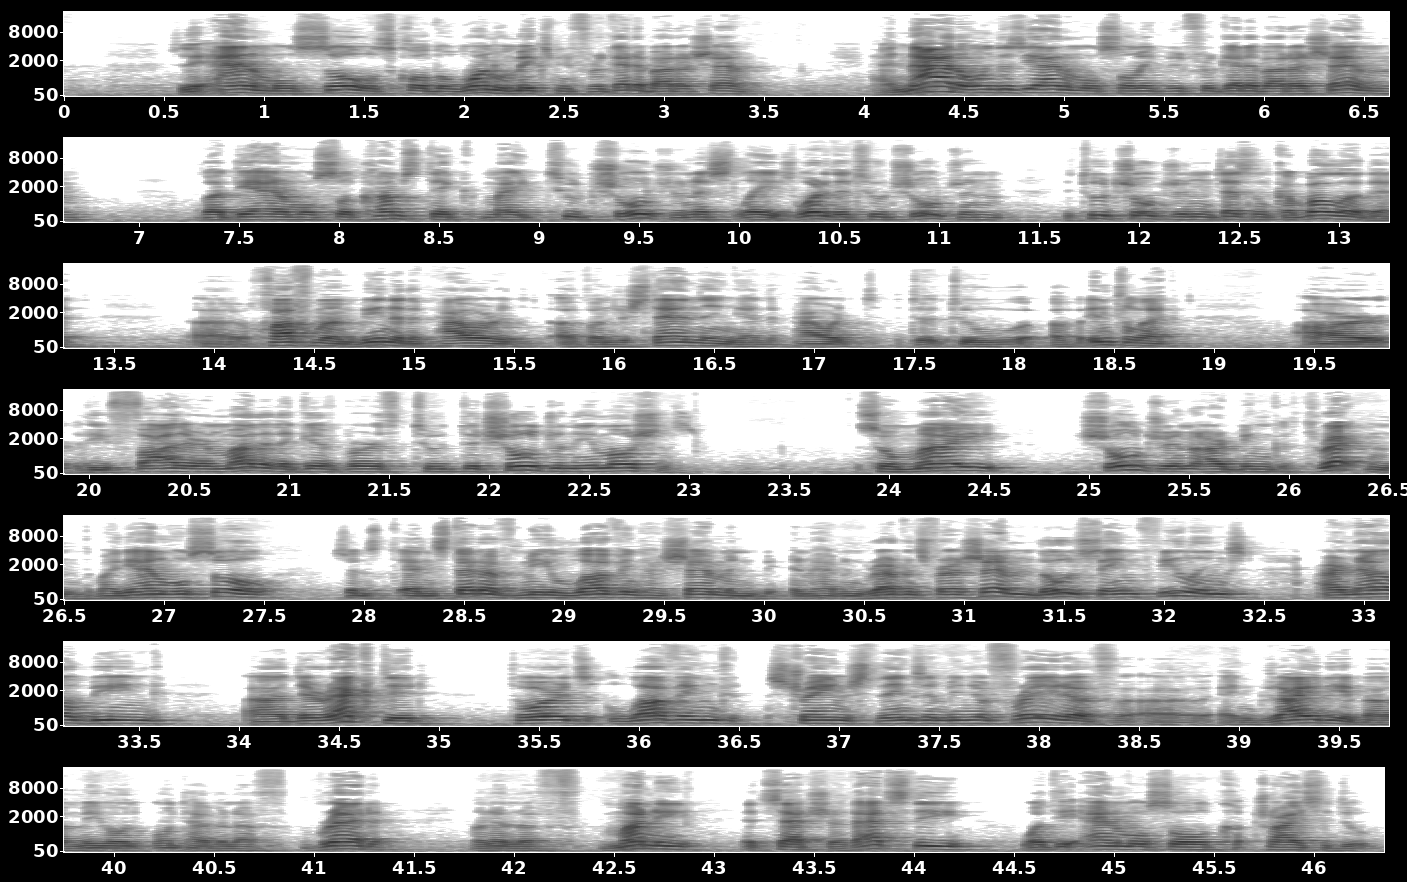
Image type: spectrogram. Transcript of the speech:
So the animal soul is called the one who makes me forget about Hashem. And not only does the animal soul make me forget about Hashem, but the animal soul comes to take my two children as slaves. What are the two children? The two children, it says in Kabbalah that uh, Chachma and Bina, the power of understanding and the power to, to, of intellect, are the father and mother that give birth to the children, the emotions. So my children are being threatened by the animal soul. So instead of me loving Hashem and, and having reverence for Hashem, those same feelings are now being uh, directed towards loving strange things and being afraid of uh, anxiety about maybe won't, won't have enough bread, not enough money, etc. That's the what the animal soul tries to do.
